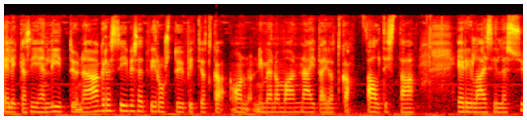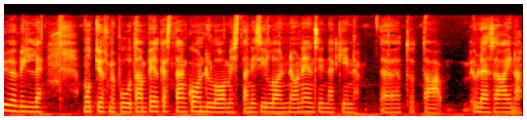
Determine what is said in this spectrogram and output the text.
Eli siihen liittyy nämä aggressiiviset virustyypit, jotka on nimenomaan näitä, jotka altistaa erilaisille syöville. Mutta jos me puhutaan pelkästään kondyloomista, niin silloin ne on ensinnäkin ää, tota, yleensä aina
